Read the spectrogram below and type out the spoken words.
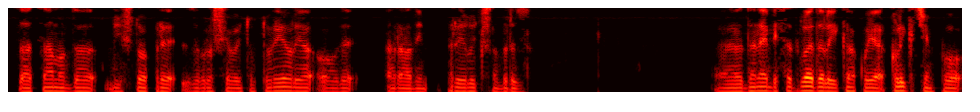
Sad samo da bi što pre završio ovaj tutorial, ja ovdje radim prilično brzo. E, da ne bi sad gledali kako ja klikćem po,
